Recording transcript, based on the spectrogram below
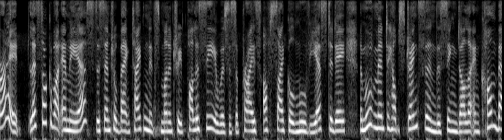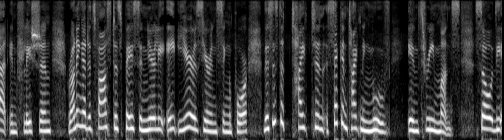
right. Let's talk about MAS. The central bank tightened its monetary policy. It was a surprise off cycle move yesterday. The move meant to help strengthen the Sing dollar and combat inflation, running at its fastest pace in nearly eight years here in Singapore. This is the tighten, second tightening move in three months. So the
